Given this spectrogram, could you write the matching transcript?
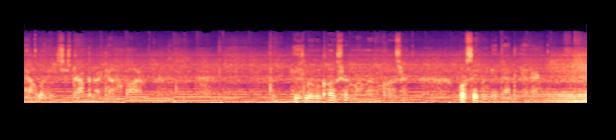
hell, look, he's just dropping right down the bottom. He's moving closer and we're moving closer. We'll see if we can get that together.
